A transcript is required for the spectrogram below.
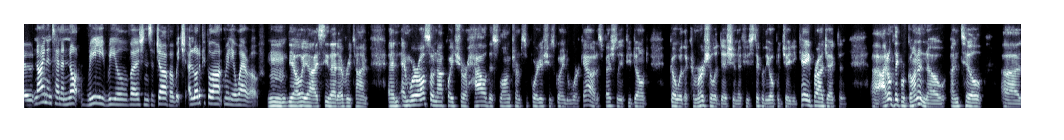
So nine and ten are not really real versions of Java, which a lot of people aren't really aware of. Mm, yeah, oh yeah, I see that every time, and and we're also not quite sure how this long-term support issue is going to work out, especially if you don't go with a commercial edition. If you stick with the OpenJDK project, and uh, I don't think we're gonna know until uh,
